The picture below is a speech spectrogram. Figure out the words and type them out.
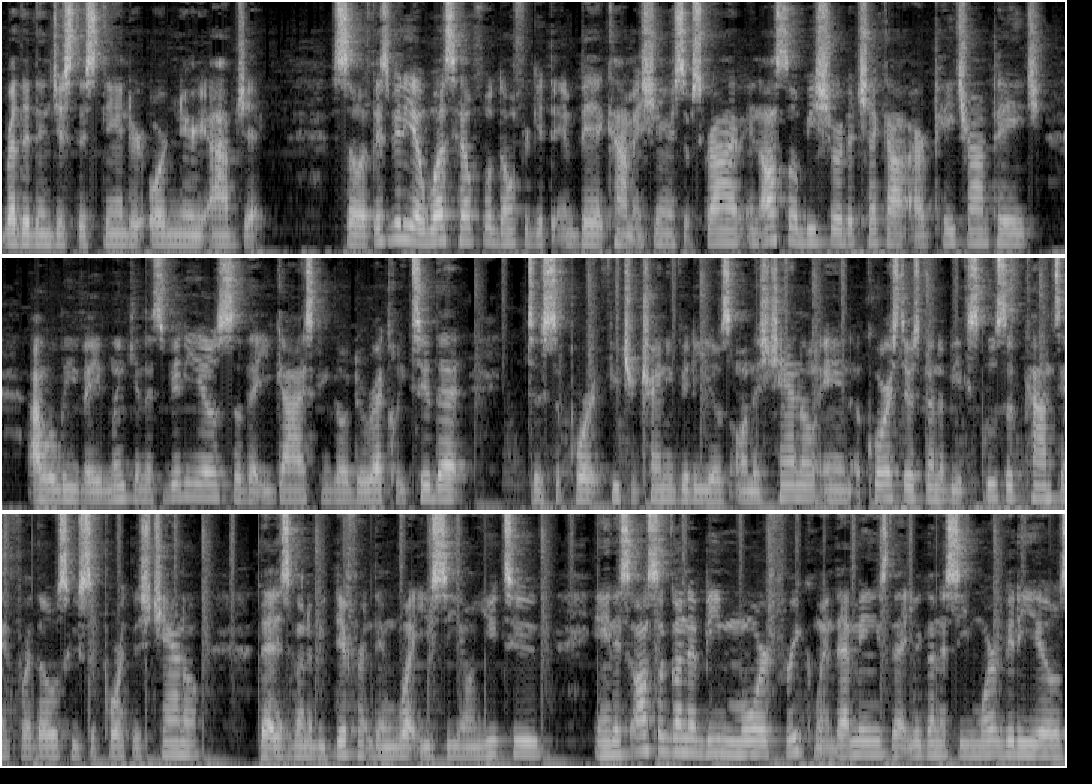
rather than just a standard ordinary object. So if this video was helpful, don't forget to embed, comment, share, and subscribe. And also be sure to check out our Patreon page. I will leave a link in this video so that you guys can go directly to that to support future training videos on this channel. And of course, there's going to be exclusive content for those who support this channel that is going to be different than what you see on YouTube. And it's also going to be more frequent. That means that you're going to see more videos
